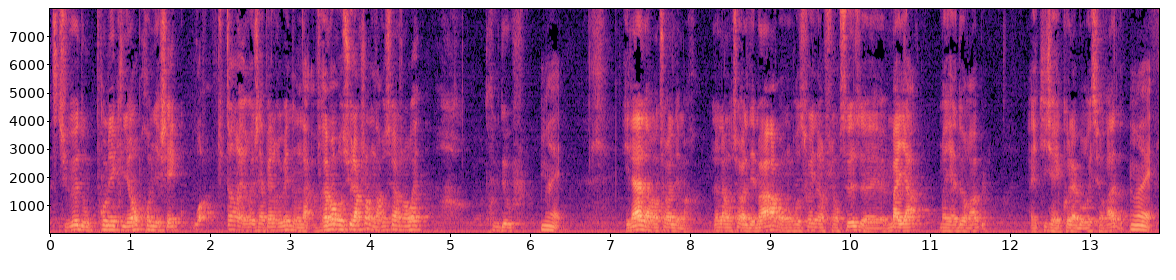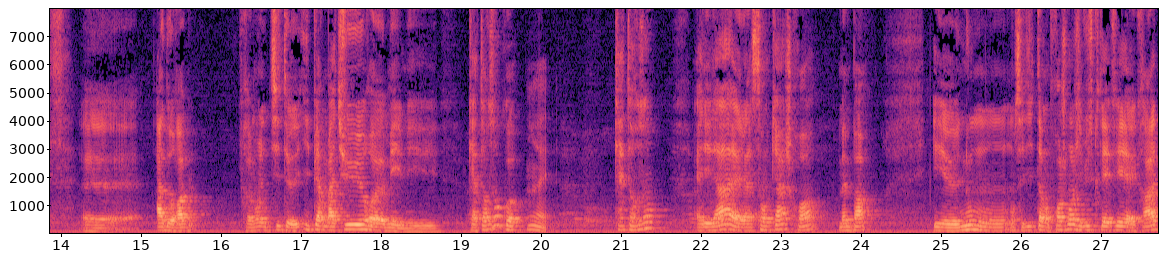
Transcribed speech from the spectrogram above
si tu veux, donc premier client, premier chèque, Ouah, putain, j'appelle Ruben, on a vraiment reçu l'argent, on a reçu l'argent, ouais. Truc de ouf. Ouais. Et là, l'aventure elle démarre. Là, l'aventure elle démarre, on reçoit une influenceuse, euh, Maya, Maya Adorable, avec qui j'avais collaboré sur Rad. Ouais. Adorable. Vraiment une petite hyper mature, mais, mais 14 ans quoi. Ouais. 14 ans. Elle est là, elle a 100K, je crois, même pas. Et euh, nous, on, on s'est dit, franchement, j'ai vu ce que tu avais fait avec Rad,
